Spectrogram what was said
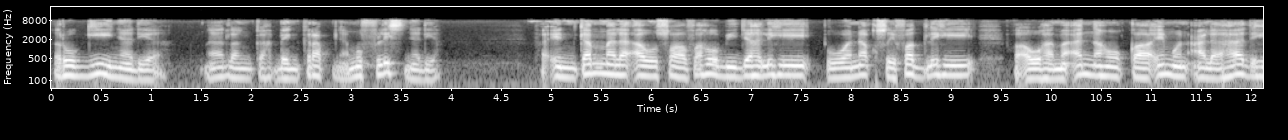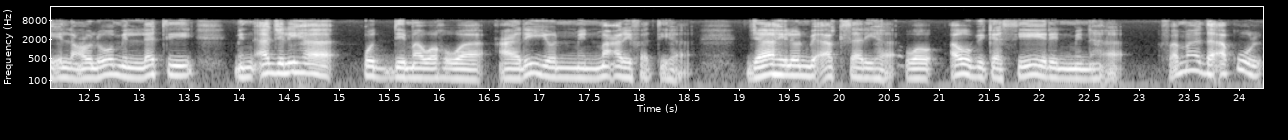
ruginya dia. Alangkah bankruptnya, muflisnya dia. فإن كمل أوصافه بجهله ونقص فضله وأوهم أنه قائم على هذه العلوم التي من أجلها قدم وهو عري من معرفتها جاهل بأكثرها أو بكثير منها فماذا أقول؟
